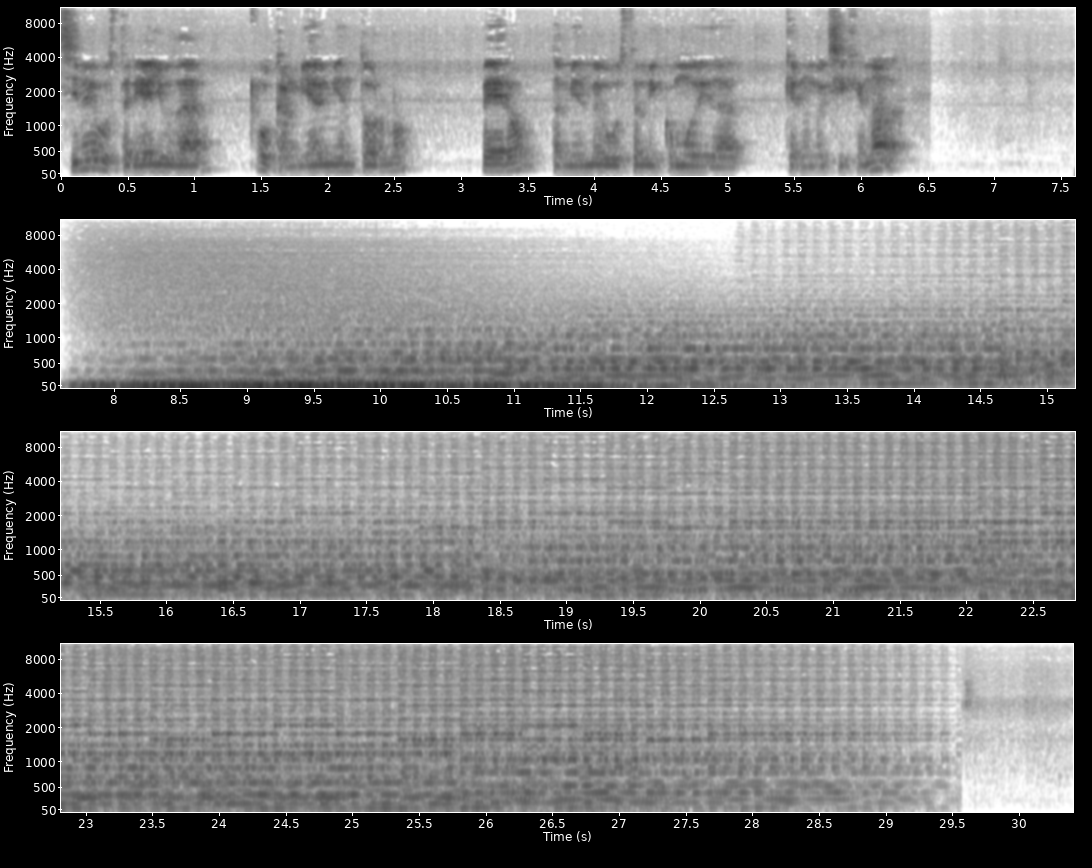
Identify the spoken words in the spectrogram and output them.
Sí me gustaría ayudar o cambiar mi entorno, pero también me gusta mi comodidad que no me exige nada.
